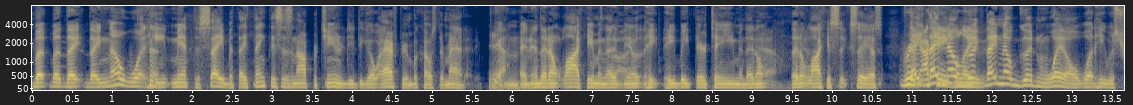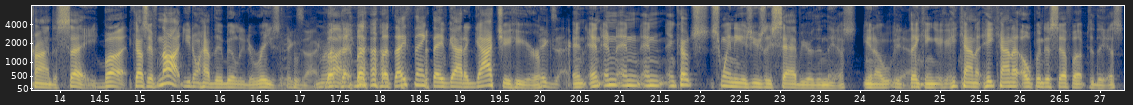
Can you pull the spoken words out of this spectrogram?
But but they they know what he meant to say, but they think this is an opportunity to go after him because they're mad at him. Yeah. and, and they don't like him, and they you know he, he beat their team, and they don't they don't like his success. Rick, they they know good, they know good and well what he was trying to say, But- because if not, you don't have the ability to reason. Exactly. But they, but but they think they've got a gotcha here. Exactly. And and, and, and, and and Coach Swinney is usually savvier than this. You know, thinking he kind of he kind of opened himself up to this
